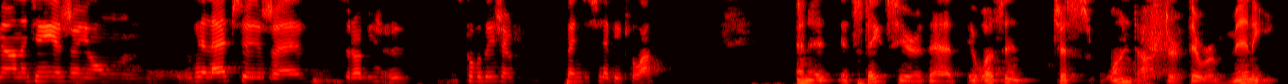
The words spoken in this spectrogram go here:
miała nadzieję, że ją wyleczy, że zrobi, spowoduje, że już będzie się lepiej czuła. And it, it states here that it wasn't just one doctor, there were many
